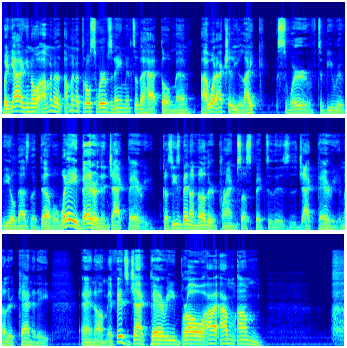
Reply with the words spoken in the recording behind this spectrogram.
but yeah, you know, I'm gonna I'm gonna throw Swerve's name into the hat though, man. I would actually like Swerve to be revealed as the devil, way better than Jack Perry because he's been another prime suspect to this. Is Jack Perry, another candidate, and um, if it's Jack Perry, bro, I, I'm I'm.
